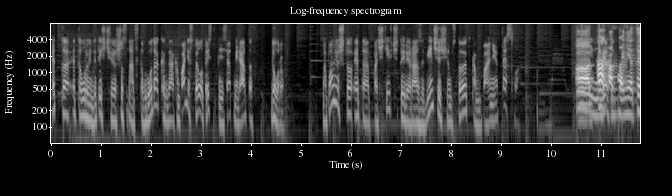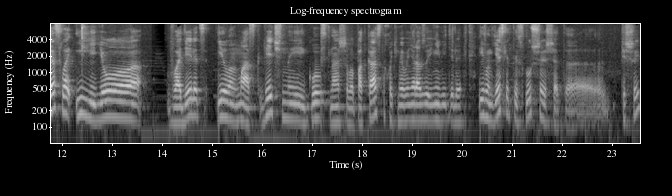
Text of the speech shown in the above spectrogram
это, это уровень 2016 года, когда компания стоила 350 миллиардов долларов. Напомню, что это почти в 4 раза меньше, чем стоит компания Tesla. А, и, наверное... Да, компания Tesla и ее владелец Илон Маск, вечный гость нашего подкаста, хоть мы его ни разу и не видели. Илон, если ты слушаешь это, пиши.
